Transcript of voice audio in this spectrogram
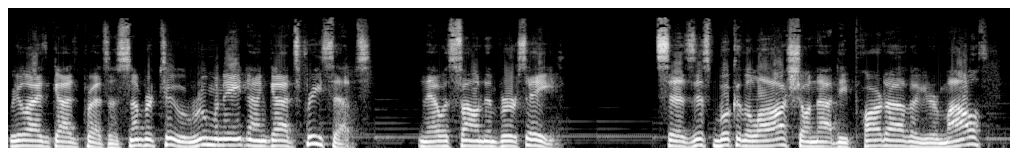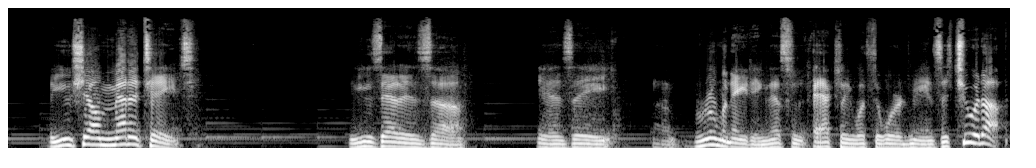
Realize God's presence. Number two, ruminate on God's precepts. And that was found in verse 8. It says, This book of the law shall not depart out of your mouth, but you shall meditate. use that as, uh, as a uh, ruminating. That's actually what the word means. To chew it up.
